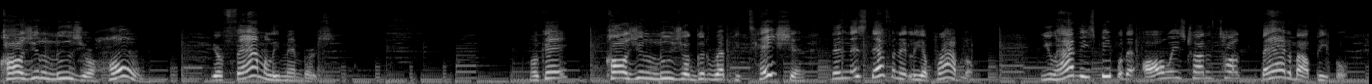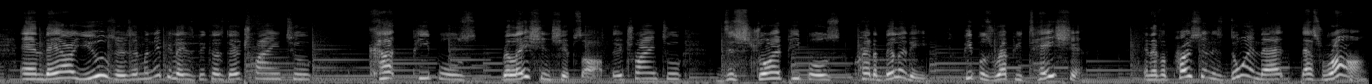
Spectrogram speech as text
cause you to lose your home, your family members, okay, cause you to lose your good reputation, then it's definitely a problem. You have these people that always try to talk bad about people, and they are users and manipulators because they're trying to cut people's relationships off. They're trying to destroy people's credibility, people's reputation. And if a person is doing that, that's wrong.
